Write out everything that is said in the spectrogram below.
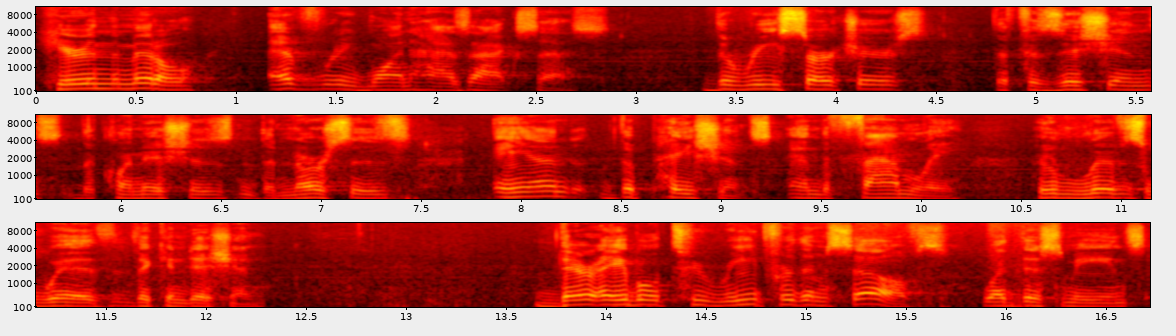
Here in the middle, everyone has access. The researchers, the physicians, the clinicians, the nurses, and the patients and the family who lives with the condition. They're able to read for themselves what this means,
